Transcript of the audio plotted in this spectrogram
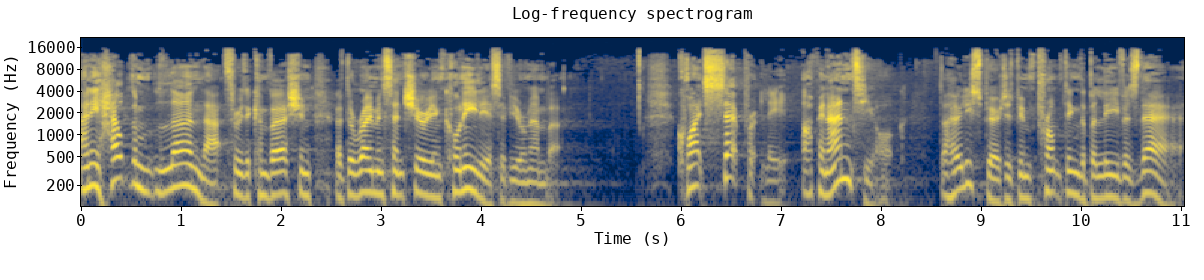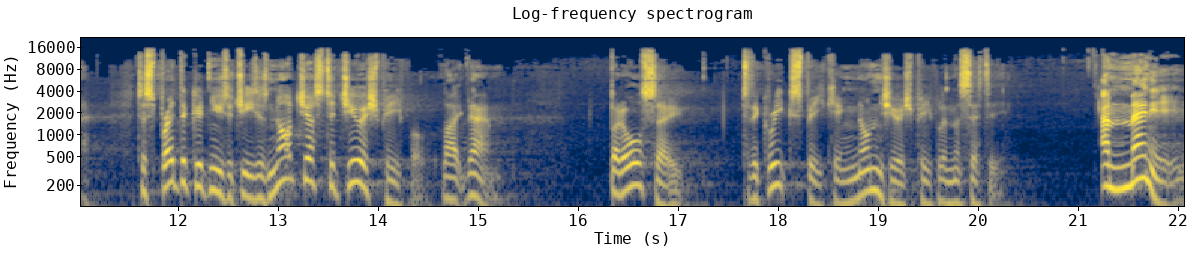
And he helped them learn that through the conversion of the Roman centurion Cornelius, if you remember. Quite separately, up in Antioch, the Holy Spirit has been prompting the believers there to spread the good news of Jesus, not just to Jewish people like them, but also to the Greek speaking, non Jewish people in the city. And many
